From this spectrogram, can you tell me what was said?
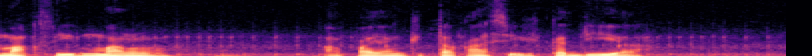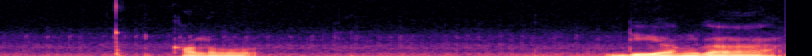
maksimal apa yang kita kasih ke dia. Kalau dia nggak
